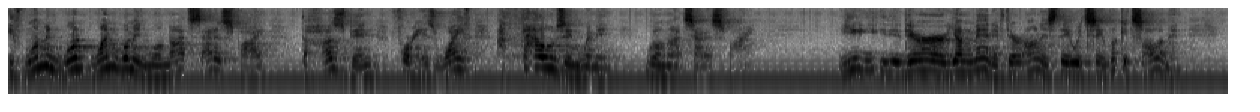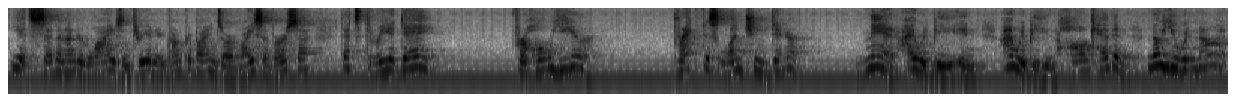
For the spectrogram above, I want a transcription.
If woman, one, one woman will not satisfy the husband for his wife, a thousand women will not satisfy. You, you, there are young men, if they're honest, they would say, Look at Solomon. He had 700 wives and 300 concubines, or vice versa. That's three a day for a whole year breakfast, lunch, and dinner. Man, I would be in I would be in hog heaven. No, you would not.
